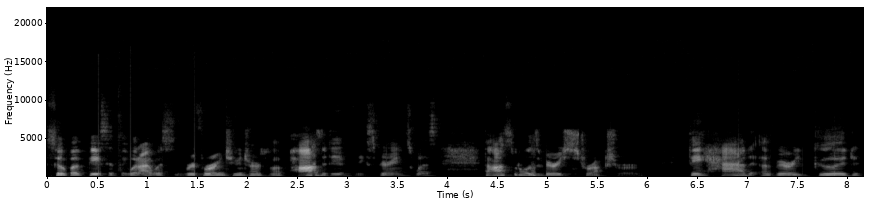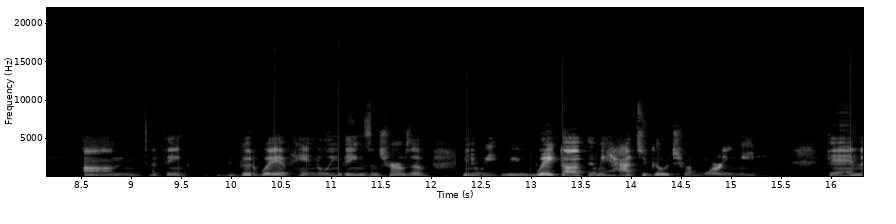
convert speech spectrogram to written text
so but basically what i was referring to in terms of a positive experience was the hospital was very structured they had a very good um, i think good way of handling things in terms of, you know, we, we wake up and we had to go to a morning meeting. Then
